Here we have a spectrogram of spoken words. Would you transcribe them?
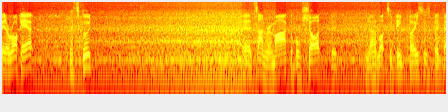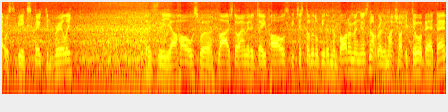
bit of rock out, that's good. It's unremarkable shot, but you know, lots of big pieces, but that was to be expected really. As the uh, holes were large diameter deep holes with just a little bit in the bottom and there's not really much I could do about that.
